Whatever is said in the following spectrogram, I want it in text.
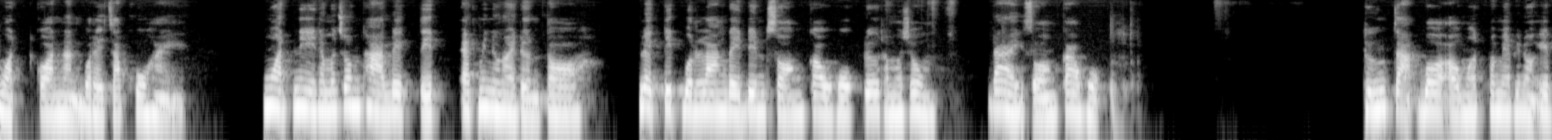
งวดก่อนนั้นบ่ได้จับคู่ให้งวดนี้ท่านผู้ชมทานเลขติดแอดมินหน่อยเดินต่อ เลขติดบนล่างได้เด่นสองเก้าหกเด้อท่านผู้ชม ได้สองเก้าหก ถึงจะบ่เอาเมดพ่อแม่พี่น้องเอฟ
